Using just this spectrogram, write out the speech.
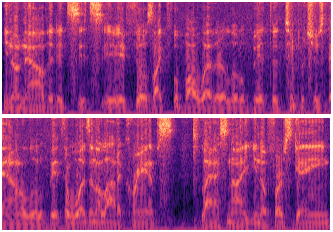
you know, now that it's it's it feels like football weather a little bit, the temperature's down a little bit. There wasn't a lot of cramps last night. You know, first game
